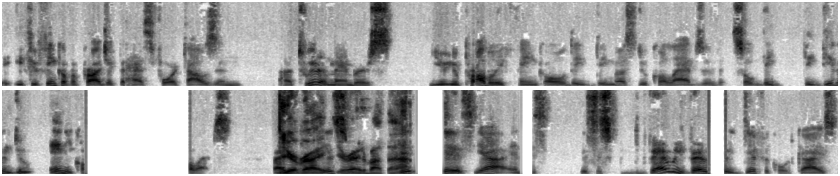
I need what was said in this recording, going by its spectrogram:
If you think of a project that has 4,000 uh, Twitter members, you, you probably think, oh, they, they must do collabs with So they, they didn't do any collabs. Right? You're right. This- You're right about that. This yeah. And this, this is very, very difficult, guys.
